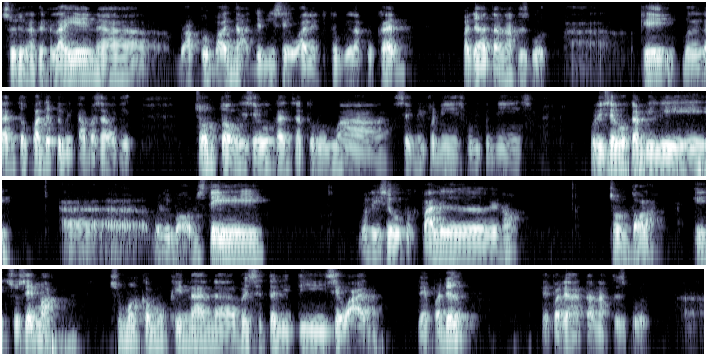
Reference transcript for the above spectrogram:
So dengan kata lain, uh, berapa banyak jenis sewaan yang kita boleh lakukan pada tanah tersebut. Uh, okay, bergantung pada permintaan pasaran lagi. Contoh boleh sewakan satu rumah semi furnished, fully furnished. Boleh sewakan bilik, uh, boleh buat homestay, boleh sewa per kepala, you know. Contohlah. Okay, so semak semua kemungkinan uh, versatility sewaan daripada daripada hartanah tersebut. Uh,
